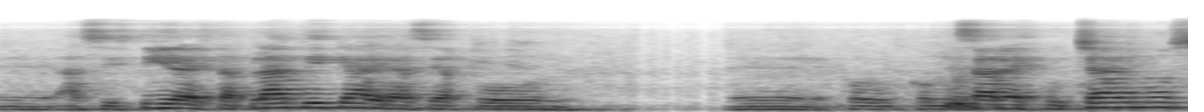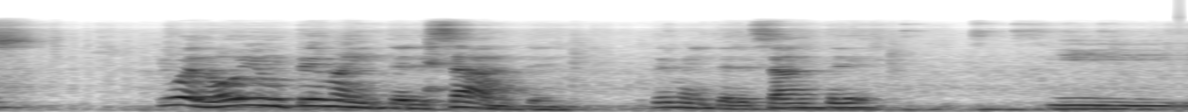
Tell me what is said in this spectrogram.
eh, asistir a esta plática, gracias por comenzar a escucharnos. Y bueno, hoy un tema interesante, un tema interesante y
